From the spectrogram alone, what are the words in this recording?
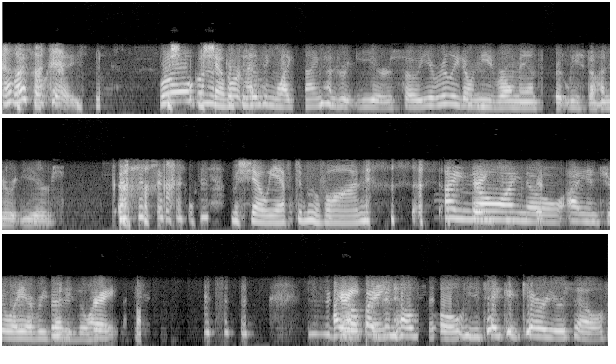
Well, that's okay. We're all going to Michelle, start living like 900 years, so you really don't need romance for at least 100 years. Michelle, we have to move on. I know, I know. I enjoy everybody the great. I hope I've been helpful. You take good care of yourself.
